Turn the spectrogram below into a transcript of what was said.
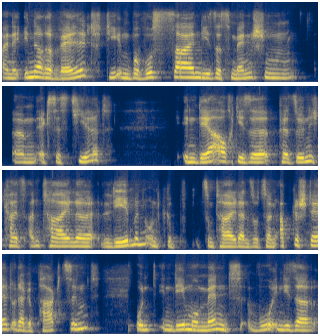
eine innere Welt, die im Bewusstsein dieses Menschen ähm, existiert, in der auch diese Persönlichkeitsanteile leben und zum Teil dann sozusagen abgestellt oder geparkt sind. Und in dem Moment, wo in dieser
